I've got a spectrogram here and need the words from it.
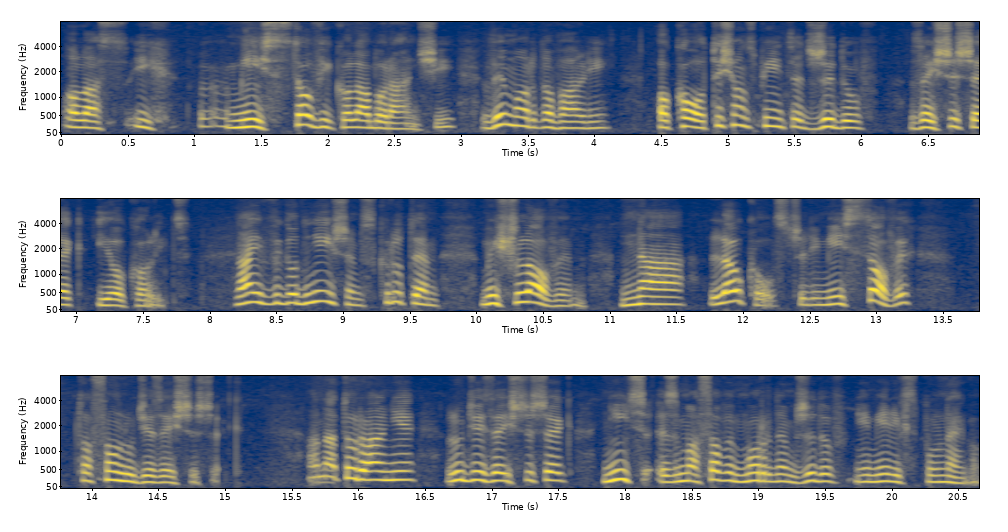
oraz ich e, miejscowi kolaboranci wymordowali około 1500 Żydów ze Szyszek i okolic. Najwygodniejszym skrótem myślowym na locals, czyli miejscowych, to są ludzie ze Szyszek. A naturalnie ludzie ze Szyszek nic z masowym mordem Żydów nie mieli wspólnego.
